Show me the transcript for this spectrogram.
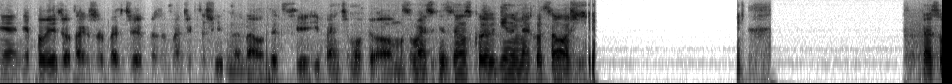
nie, nie powiedział tak, że będzie, że będzie ktoś inny na audycji i będzie mówił o muzułmańskim związku religijnym jako całości. Więc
